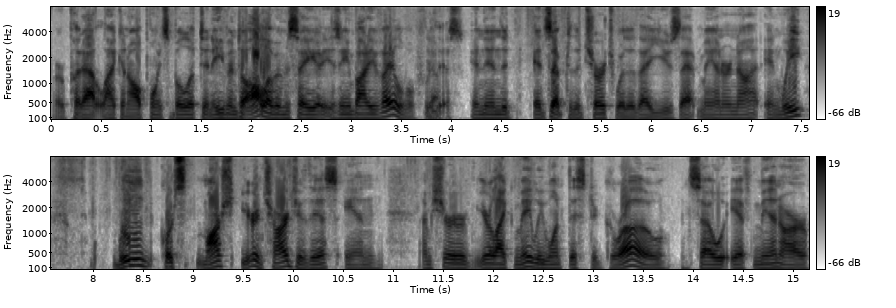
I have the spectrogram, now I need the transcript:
or put out like an all points bulletin even to all of them and say is anybody available for this? And then the, it's up to the church whether they use that man or not. And we we of course marsh you're in charge of this and i'm sure you're like me we want this to grow. And so if men are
